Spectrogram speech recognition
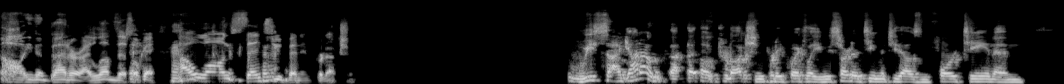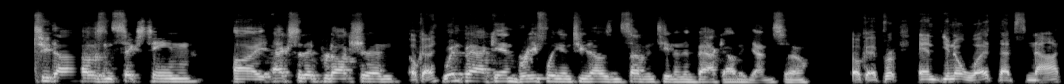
oh, even better. I love this. Okay. How long since you've been in production? We, I got out uh, of production pretty quickly. We started a team in 2014 and 2016. I exited production. Okay. Went back in briefly in 2017 and then back out again. So Okay. And you know what? That's not,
